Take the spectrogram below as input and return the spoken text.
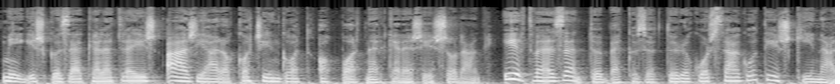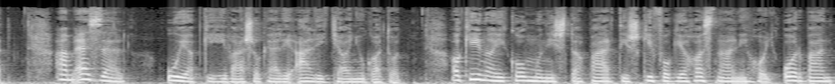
mégis közel-keletre és Ázsiára kacsingat a partnerkeresés során. Értve ezen többek között Törökországot és Kínát. Ám ezzel újabb kihívások elé állítja a nyugatot. A kínai kommunista párt is ki fogja használni, hogy Orbán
